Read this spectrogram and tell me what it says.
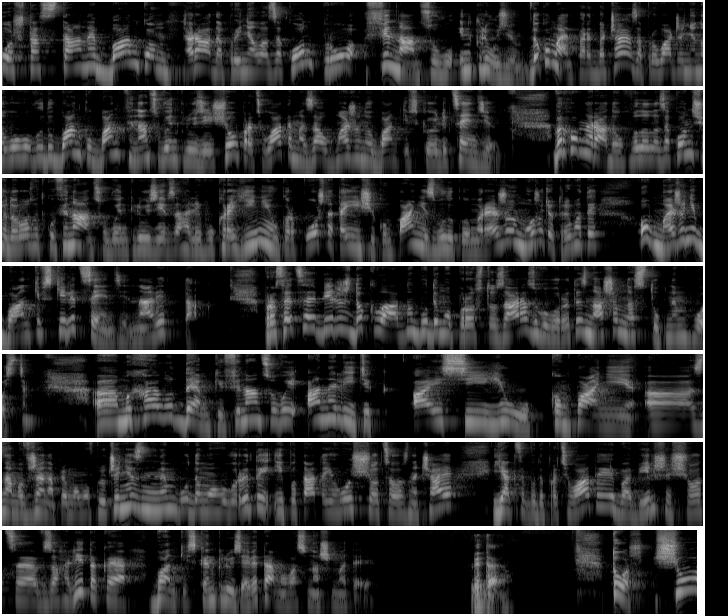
Укрпошта стане банком. Рада прийняла закон про фінансову інклюзію. Документ передбачає запровадження нового виду банку банк фінансової інклюзії, що працюватиме за обмеженою банківською ліцензією. Верховна Рада ухвалила закон щодо розвитку фінансової інклюзії взагалі в Україні. Укрпошта та інші компанії з великою мережею можуть отримати обмежені банківські ліцензії. Навіть так. Про все це більш докладно будемо просто зараз говорити з нашим наступним гостем. Е, Михайло Демків, фінансовий аналітик ICU компанії, е, з нами вже на прямому включенні. З ним будемо говорити і питати його, що це означає, як це буде працювати, ба більше, що це взагалі таке банківська інклюзія. Вітаємо вас у нашому етері. Вітаю. Тож, що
